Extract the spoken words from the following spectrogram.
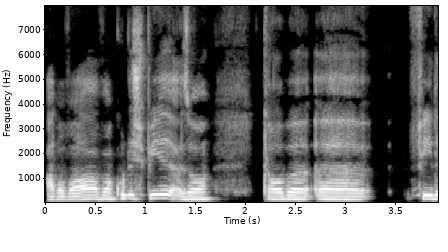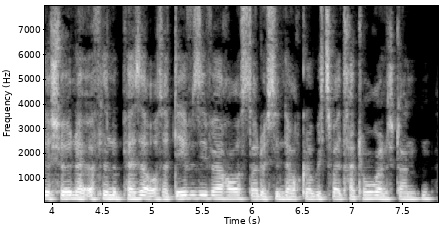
aber war, war ein gutes Spiel. Also, ich glaube, äh, viele schöne öffnende Pässe aus der Defensive heraus. Dadurch sind ja auch, glaube ich, zwei, drei Tore entstanden.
